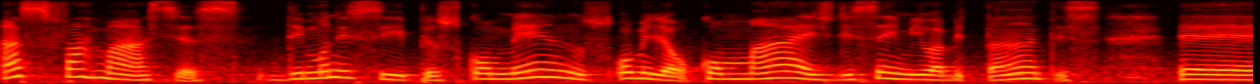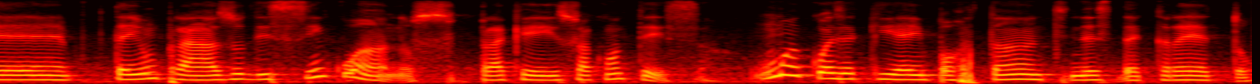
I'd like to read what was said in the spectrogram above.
as farmácias de municípios com menos, ou melhor, com mais de 100 mil habitantes, é, tem um prazo de cinco anos para que isso aconteça. Uma coisa que é importante nesse decreto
